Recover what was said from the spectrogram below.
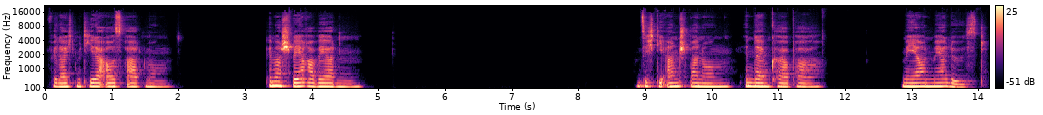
vielleicht mit jeder Ausatmung immer schwerer werden und sich die Anspannung in deinem Körper mehr und mehr löst.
